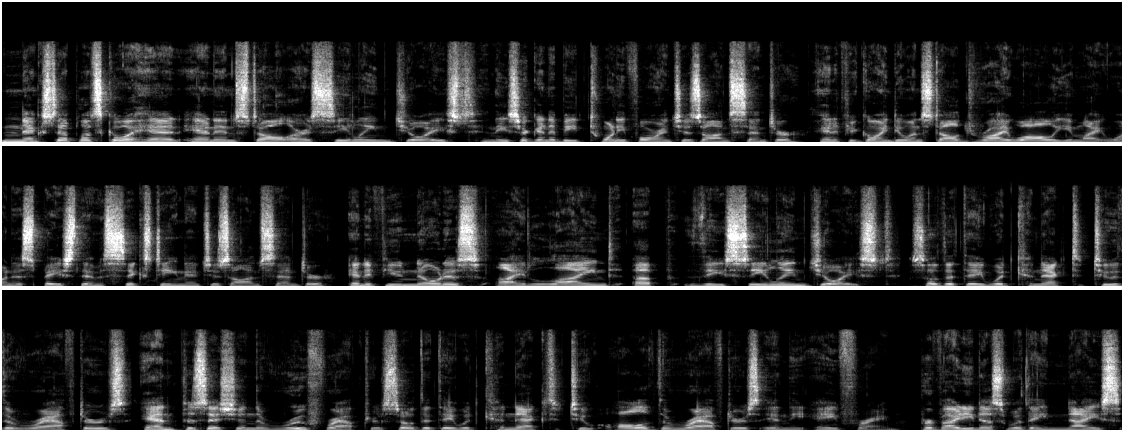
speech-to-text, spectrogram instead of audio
Next up, let's go ahead and install our ceiling joist. And these are going to be 24 inches on center. And if you're going to install drywall, you might want to space them 16 inches on center. And if you notice, I lined up the ceiling joist so that they would connect to the rafters and position the roof rafters so that they would connect to all of the rafters in the A-frame, providing us with a nice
